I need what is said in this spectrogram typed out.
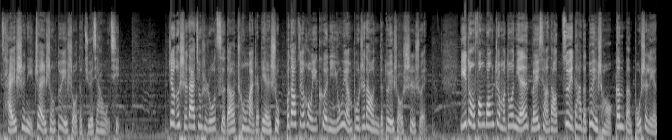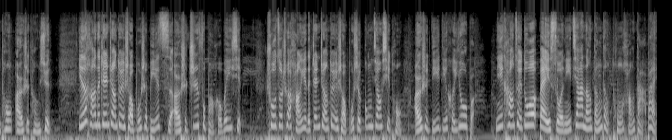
才是你战胜对手的绝佳武器。这个时代就是如此的充满着变数，不到最后一刻，你永远不知道你的对手是谁。移动风光这么多年，没想到最大的对手根本不是联通，而是腾讯。银行的真正对手不是彼此，而是支付宝和微信。出租车行业的真正对手不是公交系统，而是滴滴和 Uber。尼康最多被索尼、佳能等等同行打败，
